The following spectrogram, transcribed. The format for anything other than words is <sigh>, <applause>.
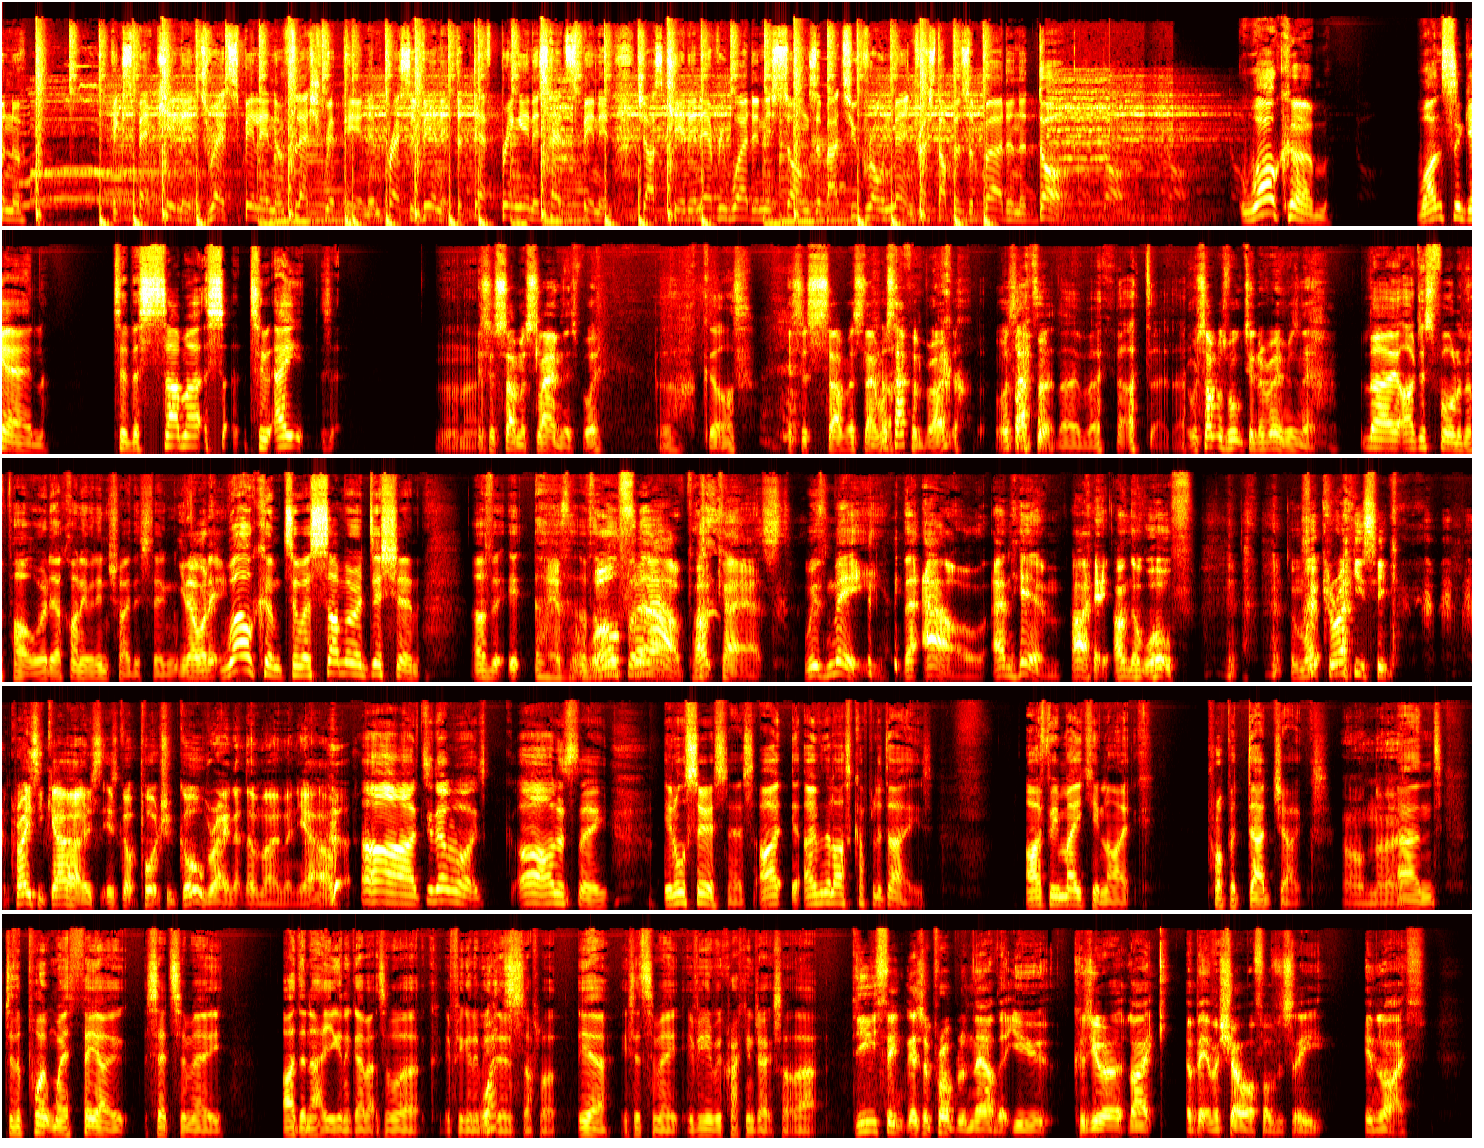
and a. Expect killings, red spilling and flesh ripping. Impressive in it, the death bringing his head spinning. Just kidding, every word in his song's about two grown men dressed up as a bird and a dog. Welcome once again to the summer to eight. Oh no! It's a summer slam, this boy. Oh God! It's a summer slam. What's happened, bro? <laughs> What's I happened? don't know, mate. <laughs> I don't know. Well, someone's walked in the room, isn't it? No, I've just fallen apart already. I can't even intro this thing. You know what it? Welcome to a summer edition of it, uh, of the Wolf and Owl. Podcast with me, the owl, and him. Hi, I'm the wolf. And my crazy, crazy co-host has got Portugal brain at the moment, yo. Oh, do you know what? It's, oh, honestly, in all seriousness, I over the last couple of days, I've been making like proper dad jokes, Oh no! and to the point where Theo said to me, "I don't know how you're going to go back to work if you're going to be What? doing stuff like." Yeah, he said to me, "If you're going to be cracking jokes like that." Do you think there's a problem now that you, because you're like a bit of a show off, obviously in life?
